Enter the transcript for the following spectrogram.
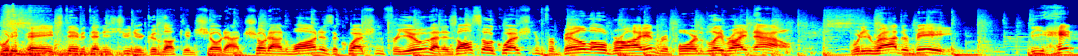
Woody Paige, David Dennis Jr., good luck in Showdown. Showdown 1 is a question for you. That is also a question for Bill O'Brien, reportedly right now. Would he rather be the head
